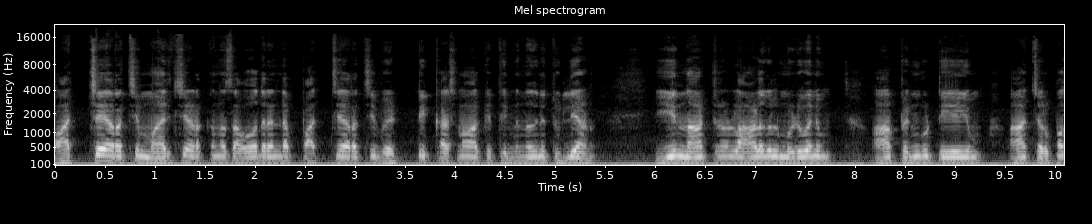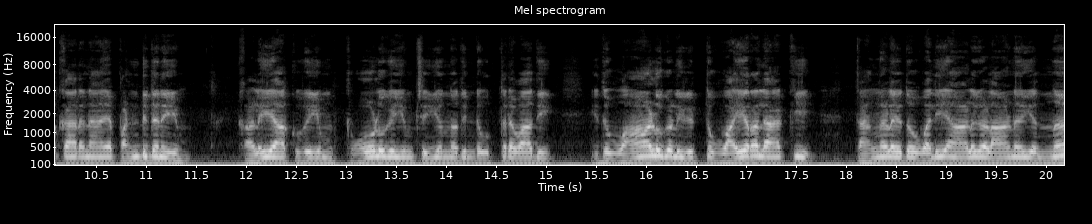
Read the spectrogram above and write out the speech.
പച്ചയിറച്ചി മരിച്ചു കിടക്കുന്ന സഹോദരന്റെ പച്ചയിറച്ചി വെട്ടി കഷ്ണമാക്കി തിന്നുന്നതിന് തുല്യാണ്. ഈ നാട്ടിലുള്ള ആളുകൾ മുഴുവനും ആ പെൺകുട്ടിയെയും ആ ചെറുപ്പക്കാരനായ പണ്ഡിതനെയും കളിയാക്കുകയും ട്രോളുകയും ചെയ്യുന്നതിന്റെ ഉത്തരവാദി ഇത് വാളുകളിലിട്ട് വൈറലാക്കി തങ്ങളേതോ വലിയ ആളുകളാണ് എന്ന്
